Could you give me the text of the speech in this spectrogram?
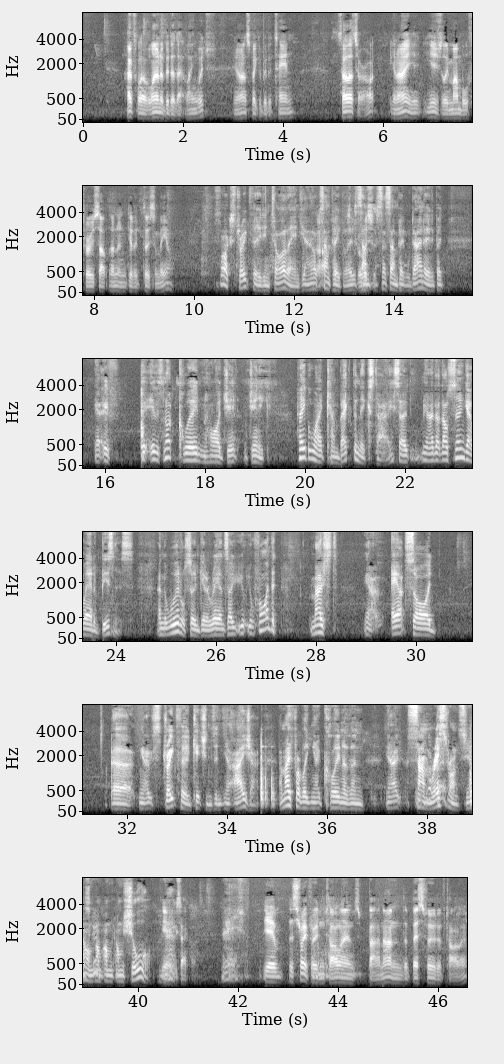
hopefully I've learned a bit of that language. You know, I speak a bit of 10. So that's alright. You know, you usually mumble through something and get a decent meal. It's like street food in Thailand, you know. Like Ah, some people eat it, some, some some people don't eat it. But you know, if if it's not clean and hygienic, people won't come back the next day. So you know they'll soon go out of business, and the word will soon get around. So you, you'll find that most you know outside uh, you know street food kitchens in you know Asia are most probably you know cleaner than you know some Not restaurants. You know, I'm. I'm, I'm, I'm sure. you Yeah, know. exactly. Yes. Yeah, the street food in Thailand's bar none the best food of Thailand.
